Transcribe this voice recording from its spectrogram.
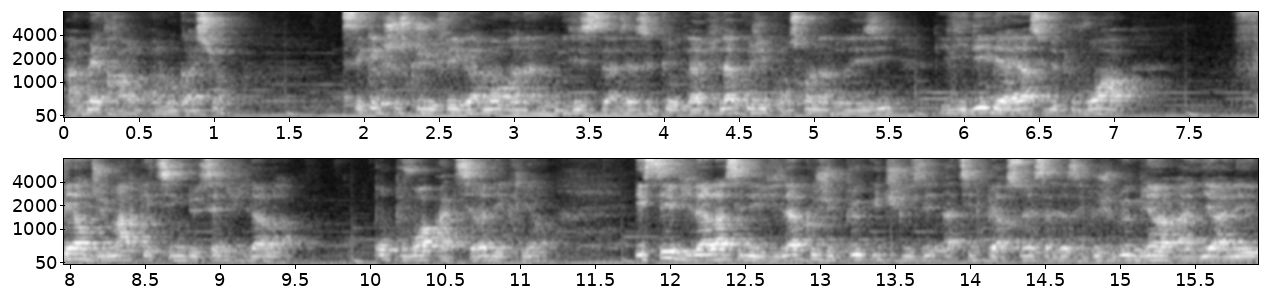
à mettre en, location. C'est quelque chose que je fais également en Indonésie, c'est-à-dire que la villa que j'ai construite en Indonésie, l'idée derrière c'est de pouvoir faire du marketing de cette villa-là pour pouvoir attirer des clients. Et ces villas-là, c'est des villas que je peux utiliser à titre personnel, c'est-à-dire que je peux bien y aller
